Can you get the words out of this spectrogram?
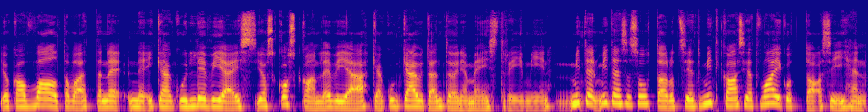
joka on valtava, että ne, ne ikään kuin leviäisi, jos koskaan leviää ikään kuin käytäntöön ja mainstreamiin. Miten, miten sä suhtaudut siihen, että mitkä asiat vaikuttaa siihen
